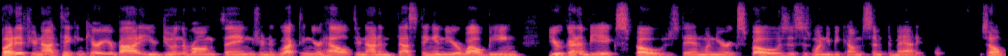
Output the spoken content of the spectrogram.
But if you're not taking care of your body, you're doing the wrong things, you're neglecting your health, you're not investing into your well being, you're going to be exposed. And when you're exposed, this is when you become symptomatic. So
